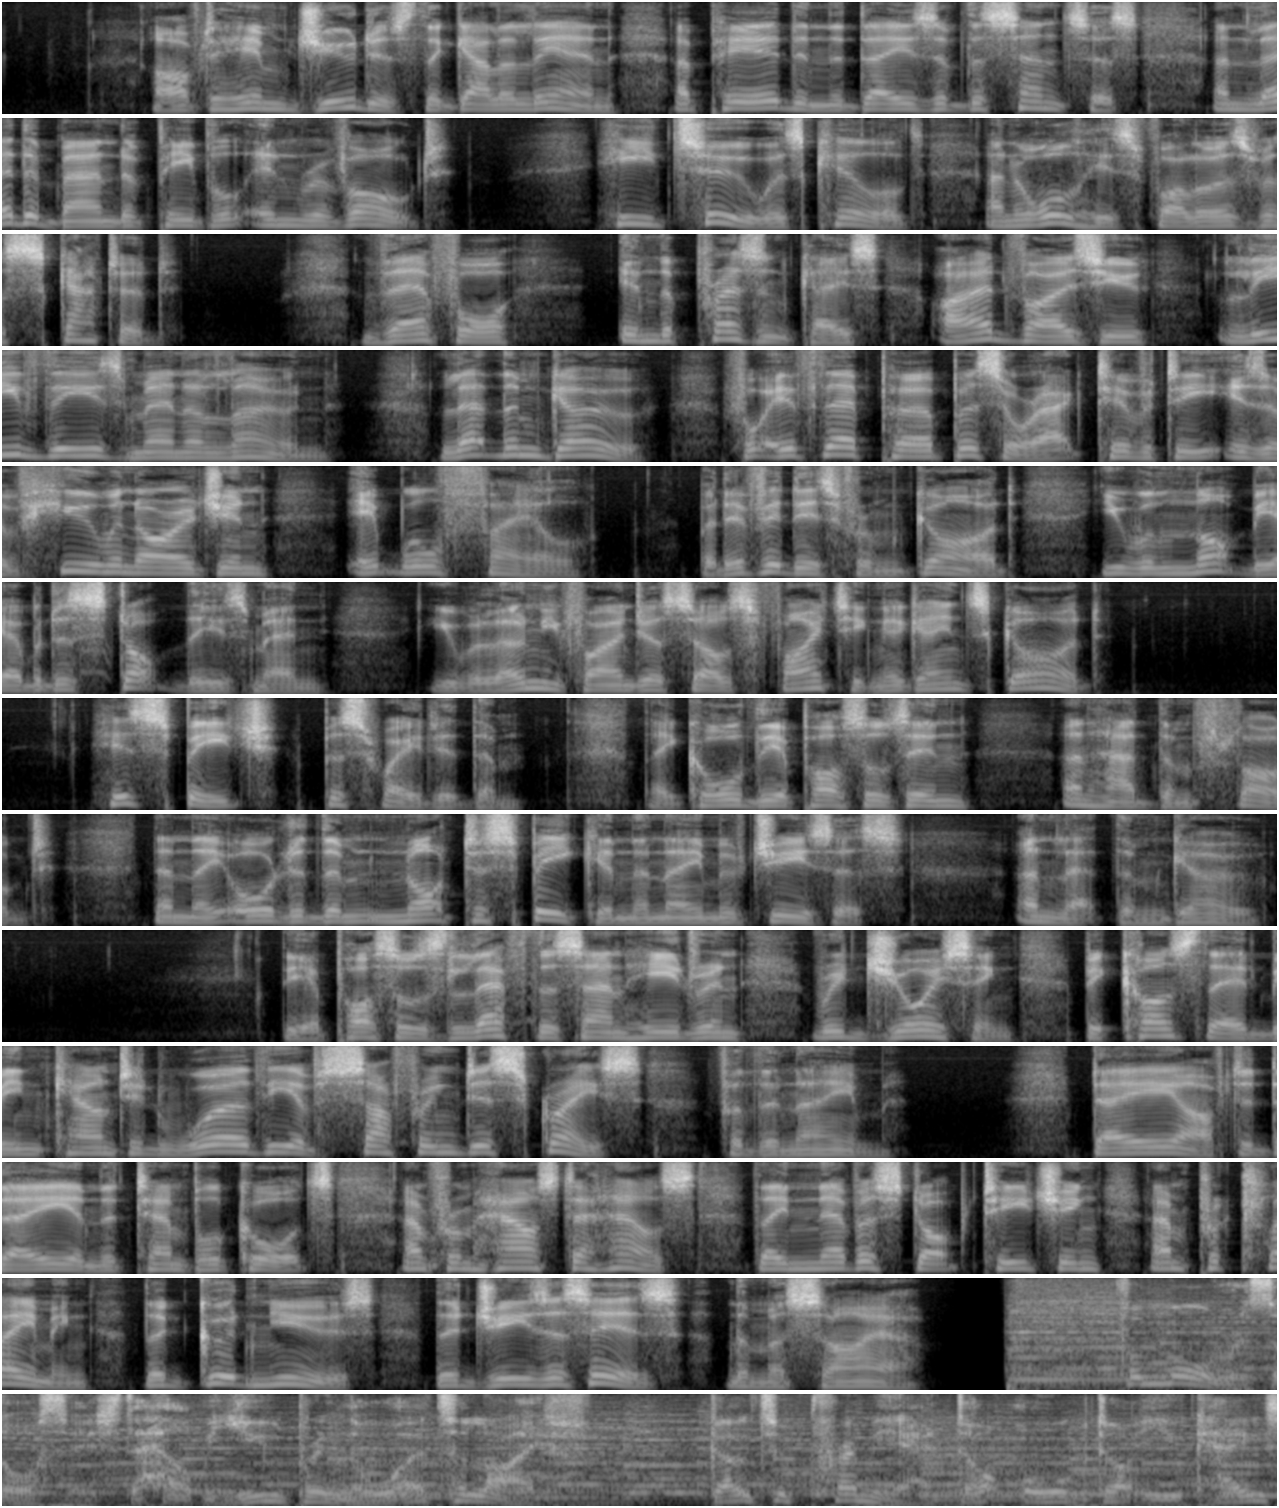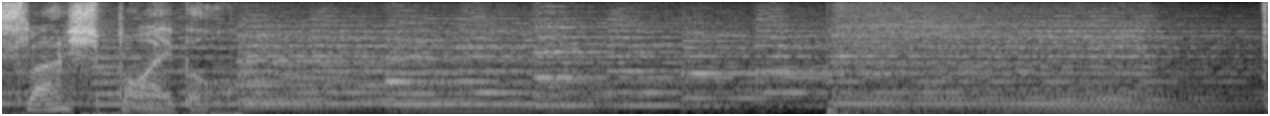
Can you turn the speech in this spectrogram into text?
After him, Judas the Galilean appeared in the days of the census and led a band of people in revolt. He too was killed, and all his followers were scattered. Therefore, in the present case, I advise you leave these men alone. Let them go, for if their purpose or activity is of human origin, it will fail. But if it is from God, you will not be able to stop these men. You will only find yourselves fighting against God. His speech persuaded them. They called the apostles in and had them flogged. Then they ordered them not to speak in the name of Jesus and let them go. The apostles left the Sanhedrin rejoicing because they had been counted worthy of suffering disgrace for the name. Day after day in the temple courts and from house to house, they never stopped teaching and proclaiming the good news that Jesus is the Messiah. For more resources to help you bring the word to life, go to premier.org.uk/bible.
